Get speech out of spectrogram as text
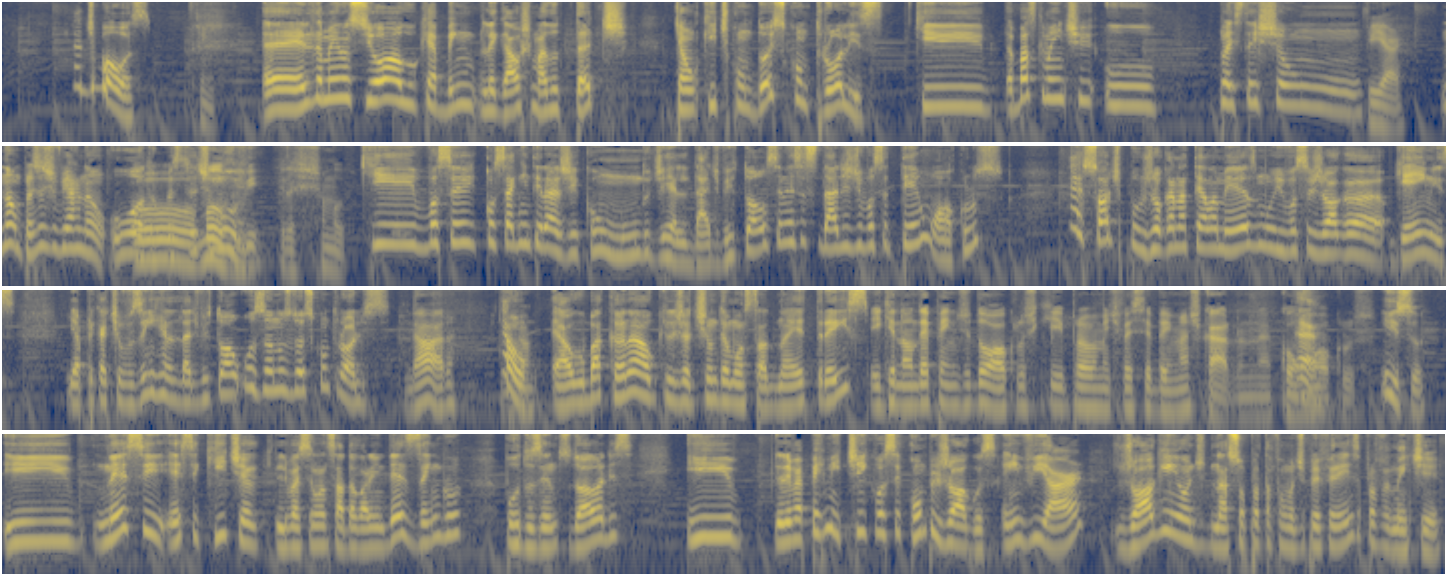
é de boas. Sim. É, ele também anunciou algo que é bem legal chamado Touch, que é um kit com dois controles que é basicamente o PlayStation. VR. Não, PlayStation VR não, o outro, PlayStation Move. PlayStation Move. que você consegue interagir com o mundo de realidade virtual sem necessidade de você ter um óculos. É só, tipo, jogar na tela mesmo e você joga games e aplicativos em realidade virtual usando os dois controles. Da hora. É, o- é algo bacana, algo que eles já tinham demonstrado na E3. E que não depende do óculos, que provavelmente vai ser bem mais caro, né? Com É. o óculos. Isso. E nesse esse kit, ele vai ser lançado agora em dezembro por 200 dólares. E ele vai permitir que você compre jogos em VR, jogue onde, na sua plataforma de preferência, provavelmente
